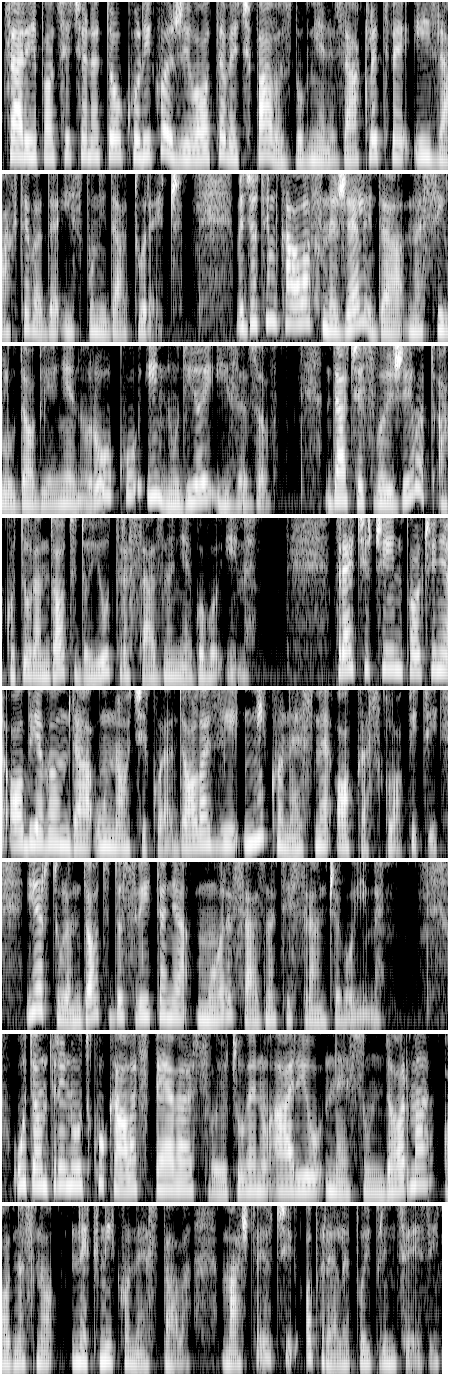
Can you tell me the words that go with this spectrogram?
Car je podsjeća na to koliko je života već palo zbog njene zakletve i zahteva da ispuni datu reč. Međutim, Kalaf ne želi da na silu dobije njenu ruku i nudi joj izazov. Daće svoj život ako Turandot do jutra sazna njegovo ime. Treći čin počinje objavom da u noći koja dolazi niko ne sme oka sklopiti, jer Turandot do svitanja mora saznati strančevo ime. U tom trenutku Kalaf peva svoju čuvenu ariju Nesun Dorma, odnosno Nek niko ne spava, maštajući o prelepoj princezi.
